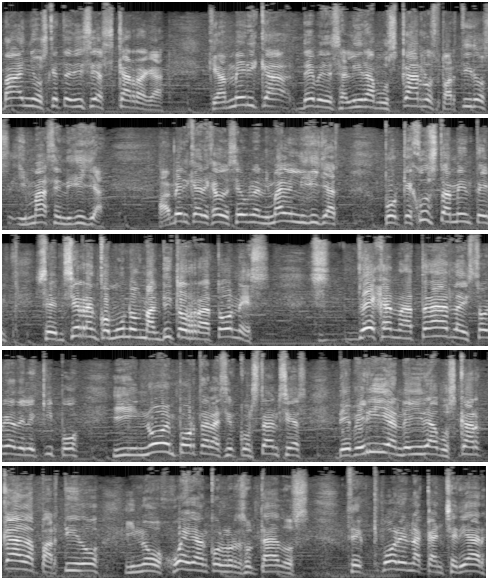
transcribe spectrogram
Baños? ¿Qué te dice Azcárraga? Que América debe de salir a buscar los partidos y más en liguilla. América ha dejado de ser un animal en liguillas porque justamente se encierran como unos malditos ratones. Dejan atrás la historia del equipo y no importa las circunstancias, deberían de ir a buscar cada partido y no juegan con los resultados. Se ponen a cancherear.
